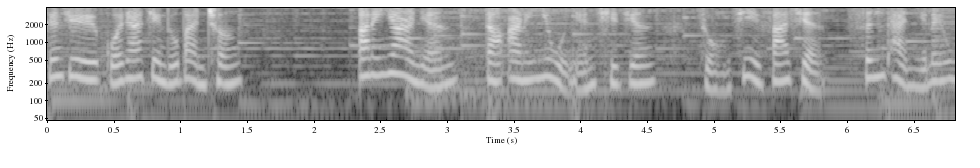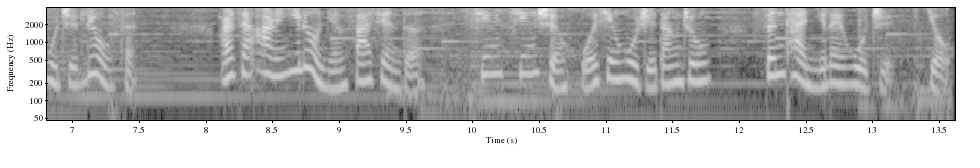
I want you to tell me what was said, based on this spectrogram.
根据国家禁毒办称，2012年到2015年期间，总计发现芬太尼类物质六份，而在2016年发现的新精神活性物质当中，芬太尼类物质有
